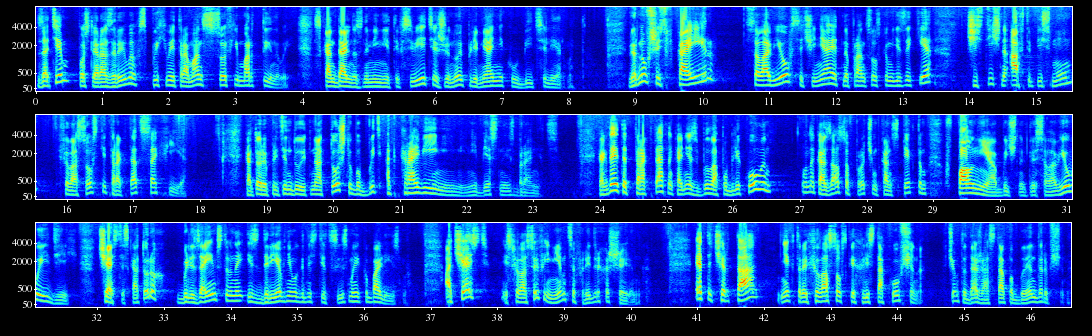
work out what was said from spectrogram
Затем, после разрыва, вспыхивает роман с Софьей Мартыновой, скандально знаменитый в свете, женой племянника убийцы Лермонтова. Вернувшись в Каир, Соловьев сочиняет на французском языке частично автописьмом философский трактат «София», который претендует на то, чтобы быть откровениями небесной избранницы. Когда этот трактат, наконец, был опубликован, он оказался, впрочем, конспектом вполне обычных для Соловьева идей, часть из которых были заимствованы из древнего гностицизма и каббализма, а часть из философии немца Фридриха Шеллинга. Эта черта, некоторая философская хлестаковщина, чем-то даже Остапа Бендеровщина.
